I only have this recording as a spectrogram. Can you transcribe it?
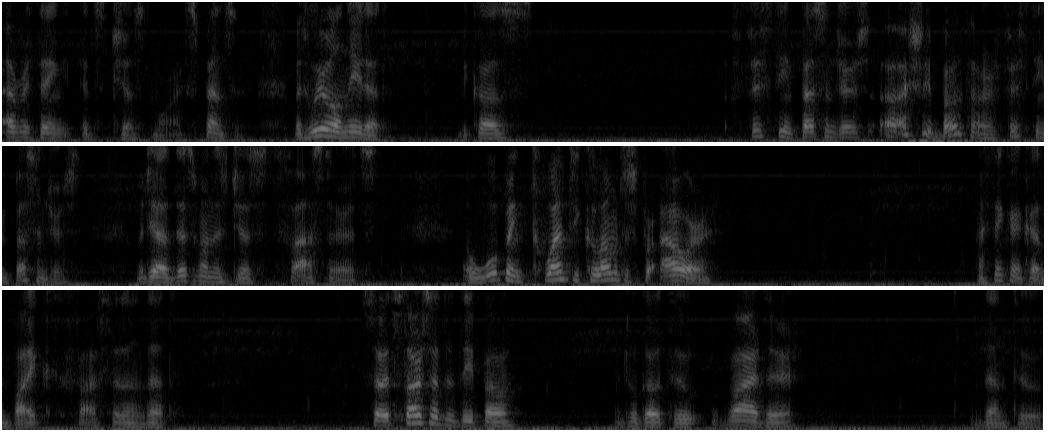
everything, it's just more expensive. But we will need it because 15 passengers, oh, actually both are 15 passengers. But yeah, this one is just faster. It's a whooping 20 kilometers per hour. I think I can bike faster than that. So it starts at the depot, it will go to Waarder, then to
